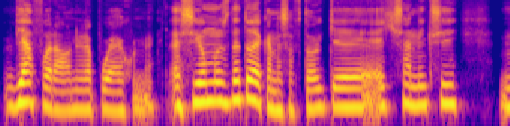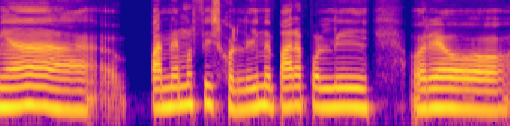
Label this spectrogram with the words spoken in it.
διάφορα όνειρα που έχουν. Εσύ όμως δεν το έκανες αυτό και έχεις ανοίξει μια πανέμορφη σχολή με πάρα πολύ ωραίο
